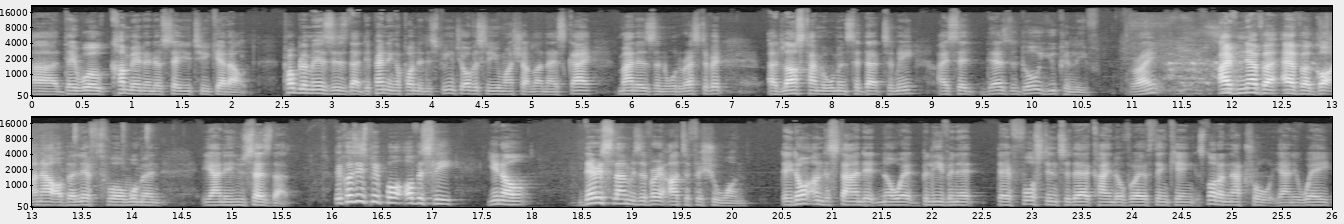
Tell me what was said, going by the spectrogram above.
uh, they will come in and they'll say you to you get out. Problem is, is that depending upon the dispute, obviously you, mashallah, nice guy, manners and all the rest of it. Uh, last time a woman said that to me, I said, "There's the door, you can leave." Right? I've never ever gotten out of a lift for a woman, yani, who says that, because these people obviously, you know, their Islam is a very artificial one. They don't understand it, know it, believe in it. They're forced into their kind of way of thinking. It's not a natural yani, way.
